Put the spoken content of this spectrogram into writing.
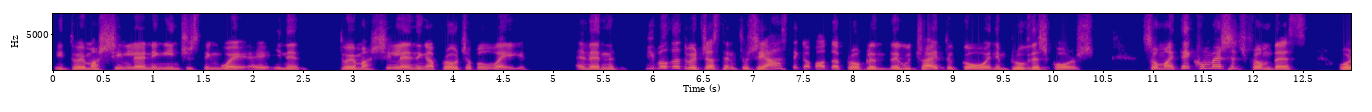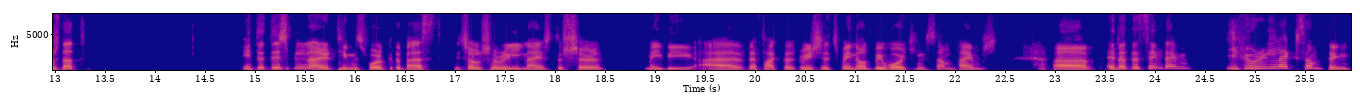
into a machine learning interesting way, uh, in a, to a machine learning approachable way. And then people that were just enthusiastic about the problem, they would try to go and improve the scores. So my take-home message from this was that interdisciplinary teams work the best. It's also really nice to share maybe uh, the fact that research may not be working sometimes. Uh, and at the same time, if you really like something,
